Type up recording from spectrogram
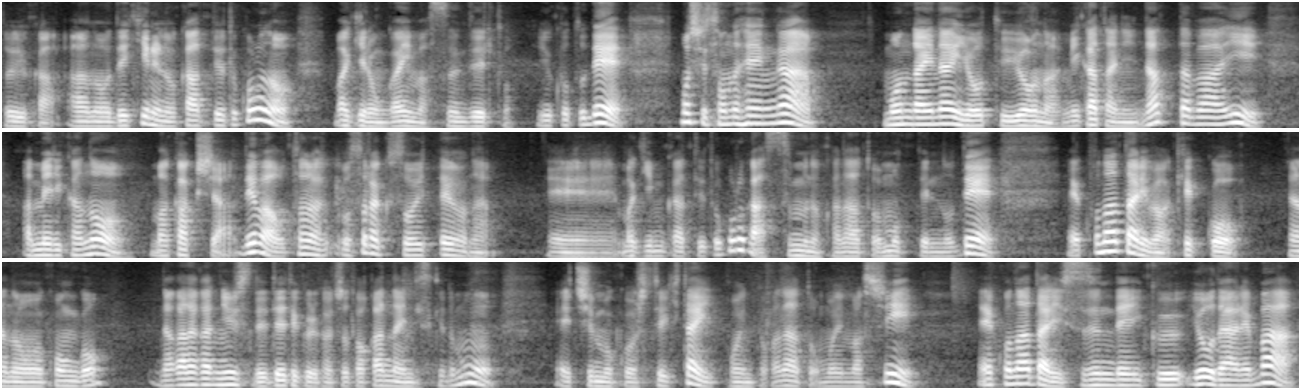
というか、あのできるのかっていうところの、まあ、議論が今進んでいるということで、もしその辺が問題ないよというような見方になった場合、アメリカの、ま、各社ではおそらくおそらくそういったような、えま、義務化っていうところが進むのかなと思ってるので、えこの辺りは結構あの今後なかなかニュースで出てくるかちょっと分かんないんですけども、え注目をしていきたいポイントかなと思いますし、えこの辺り進んでいくようであれば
